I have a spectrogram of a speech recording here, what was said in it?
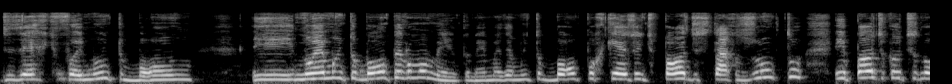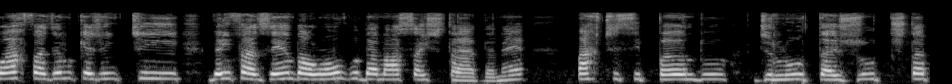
dizer que foi muito bom, e não é muito bom pelo momento, né? mas é muito bom porque a gente pode estar junto e pode continuar fazendo o que a gente vem fazendo ao longo da nossa estrada, né? participando de luta justa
